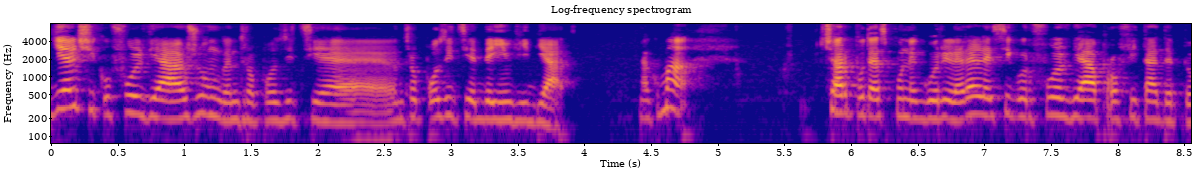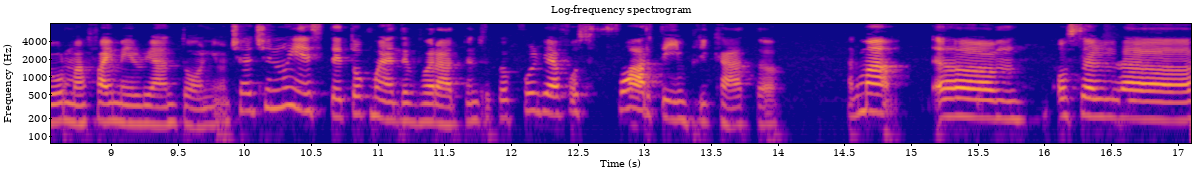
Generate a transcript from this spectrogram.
el și cu Fulvia ajung într-o poziție, într-o poziție de invidiat. Acum, ce ar putea spune gurile rele? Sigur, Fulvia a profitat de pe urma faimei lui Antonio, ceea ce nu este tocmai adevărat, pentru că Fulvia a fost foarte implicată. Acum, um, o să-l, uh,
